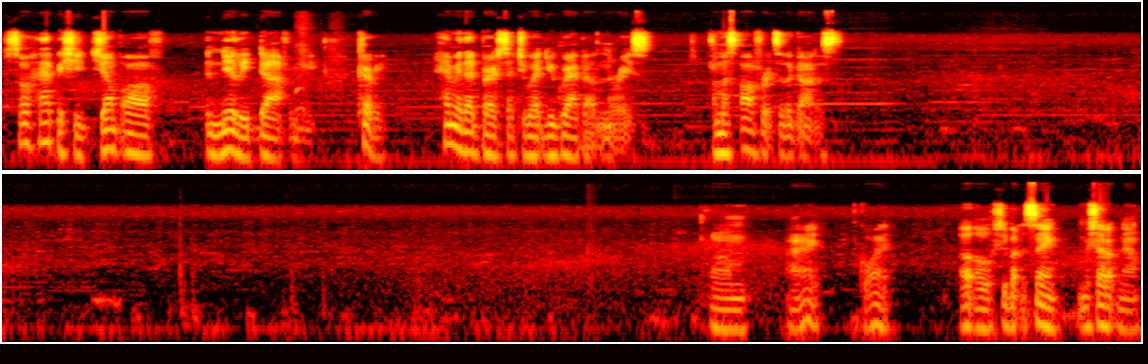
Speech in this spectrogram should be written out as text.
So happy she jumped off and nearly died for me. Kirby, hand me that bird statuette you grabbed out in the race. I must offer it to the goddess. Um, alright. Quiet. Uh-oh, she about to sing. I'm gonna shut up now.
